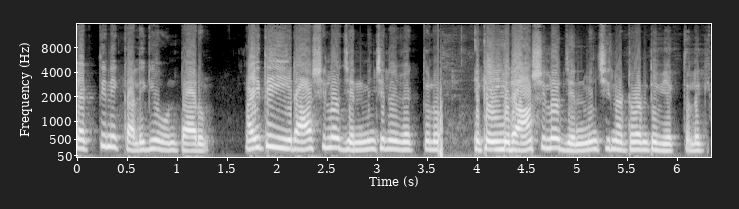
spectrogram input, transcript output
శక్తిని కలిగి ఉంటారు. అయితే ఈ రాశిలో జన్మించిన వ్యక్తులు ఇక ఈ రాశిలో జన్మించినటువంటి వ్యక్తులకి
